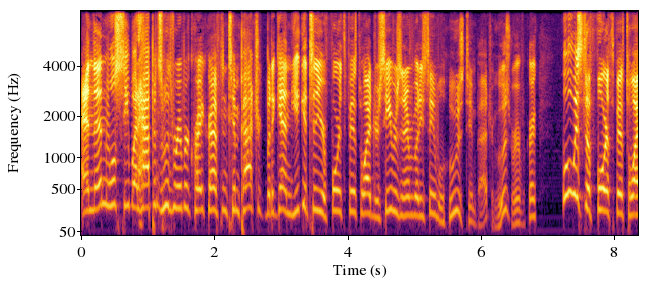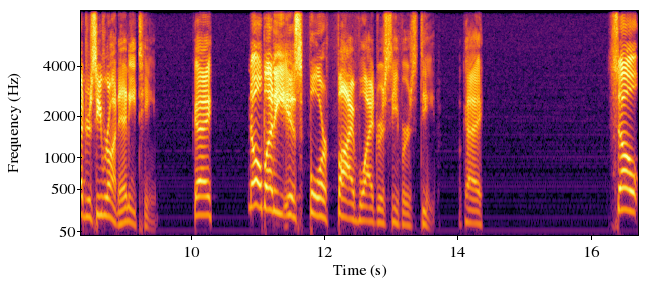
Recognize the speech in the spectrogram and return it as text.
And then we'll see what happens with River Cracraft and Tim Patrick. But again, you get to your fourth, fifth wide receivers, and everybody's saying, well, who is Tim Patrick? Who is River Craig? Who is the fourth, fifth wide receiver on any team? Okay. Nobody is four, five wide receivers deep. Okay. So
